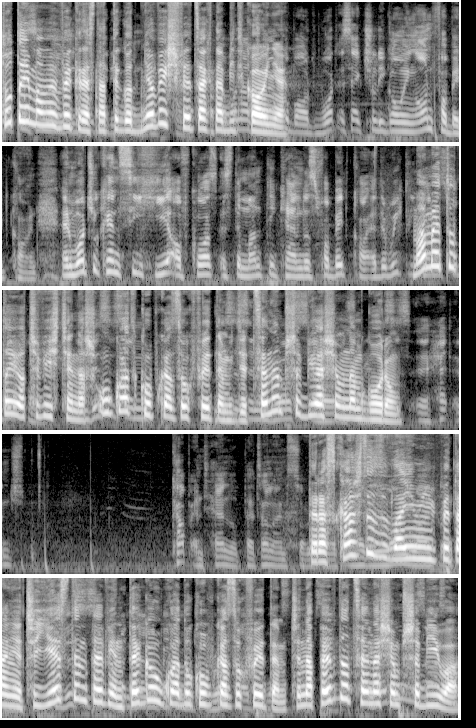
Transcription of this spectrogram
Tutaj mamy wykres na tygodniowych świecach na Bitcoinie. Mamy tutaj oczywiście nasz układ kubka z uchwytem, gdzie cena przebiła się nam górą. Teraz każdy zadaje mi pytanie, czy jestem pewien tego układu kubka z uchwytem, czy na pewno cena się przebiła.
